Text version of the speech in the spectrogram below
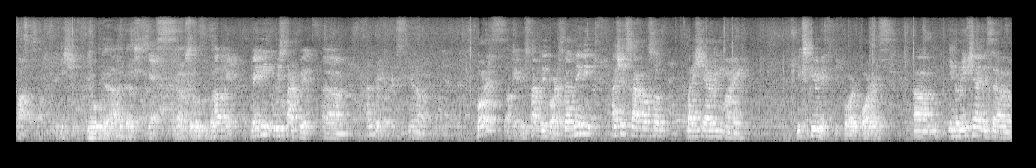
thoughts of the issue. You will get my best. Yes. Absolutely. But Okay, maybe we start with um, Andre first, you know. Boris? Okay, we start with Boris. But maybe I should start also by sharing my experience before Boris. Um, Indonesia is a,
